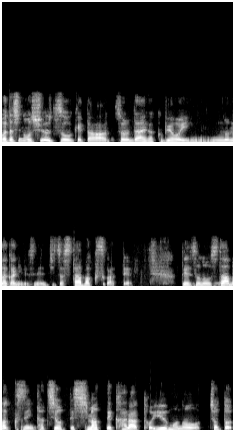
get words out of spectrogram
私の手術を受けたその大学病院の中にですね、実はスターバックスがあって、で、そのスターバックスに立ち寄ってしまってからというものを、ちょっと、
